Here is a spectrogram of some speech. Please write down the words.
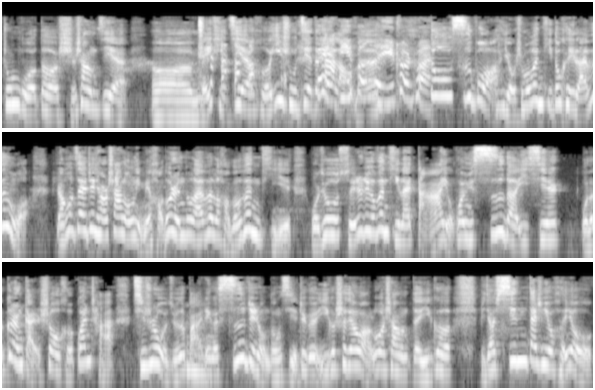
中国的时尚界、呃媒体界和艺术界的 大佬们一串串。都撕过，有什么问题都可以来问我。然后在这条沙龙里面，好多人都来问了好多问题，我就随着这个问题来答有关于撕的一些。我的个人感受和观察，其实我觉得把这个私这种东西，这个一个社交网络上的一个比较新，但是又很有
